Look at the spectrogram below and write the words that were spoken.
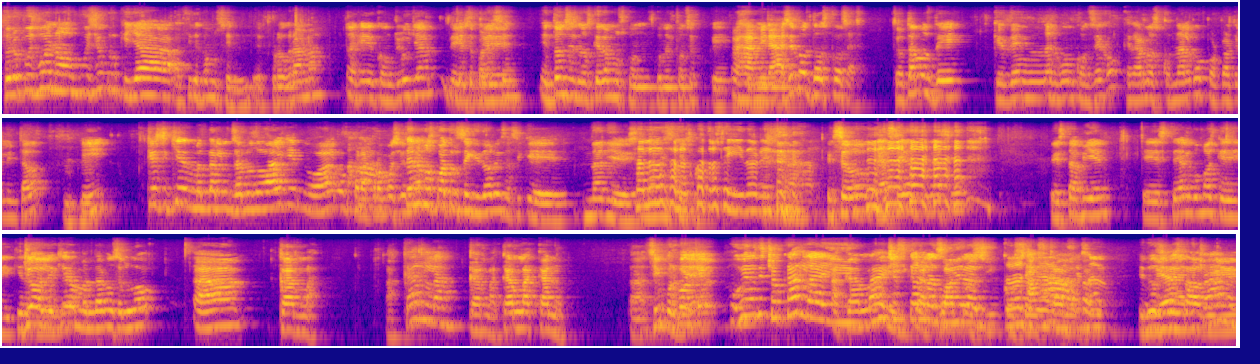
Pero pues bueno, pues yo creo que ya aquí dejamos el, el programa. Aquí que concluya. ¿Qué te este, parece? Entonces nos quedamos con, con el consejo que... Ajá, que- mira, hacemos dos cosas. Tratamos de que den algún consejo, quedarnos con algo por parte del invitado. Y que si quieren mandarle un saludo a alguien o algo para promocionar. Tenemos cuatro seguidores, así que nadie... Saludos nadie a los cuatro seguidores. Ajá. Eso, gracias, gracias. Está bien. Este, algo más que quieras Yo le agregar? quiero mandar un saludo a Carla. A Carla. Carla, Carla Cano. Ah, sí, porque, Porque- hubieras dicho Carla y A Carla muchas y Carlas hubieran- cinco, seis mencionado. Entonces dicho, ah,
